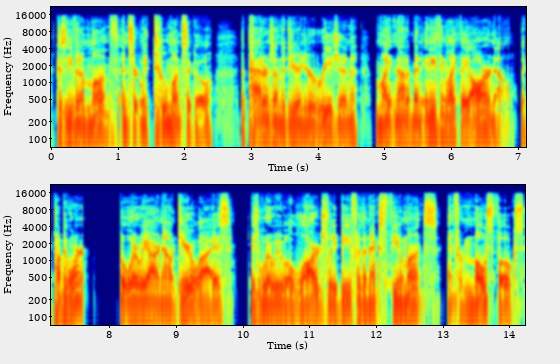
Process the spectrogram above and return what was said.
because even a month and certainly two months ago, the patterns on the deer in your region might not have been anything like they are now. They probably weren't. But where we are now, deer wise, is where we will largely be for the next few months. And for most folks,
